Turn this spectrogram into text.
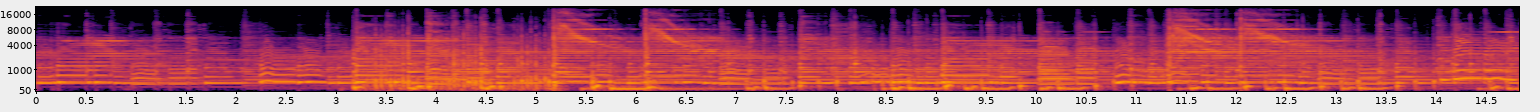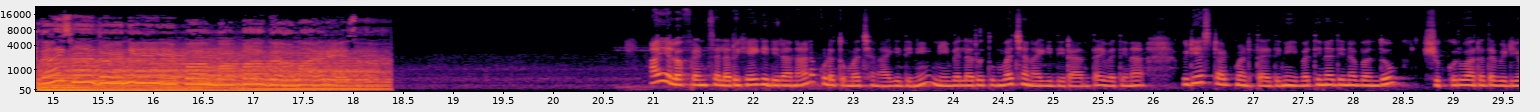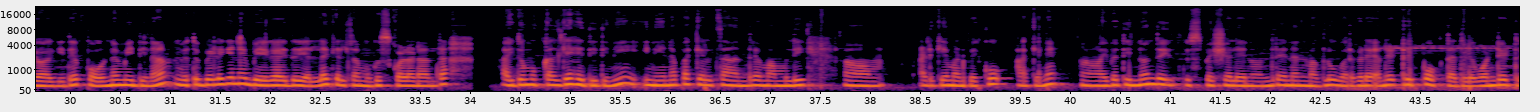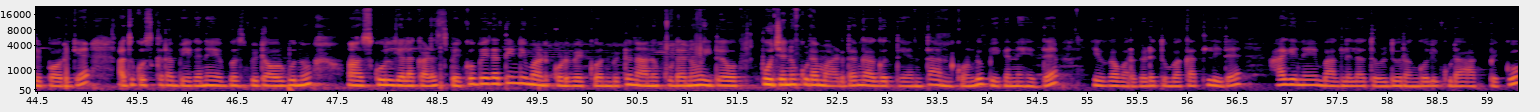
thank you yellow friends ಎಲ್ಲರೂ ಹೇಗಿದ್ದೀರಾ? ನಾನು ಕೂಡ ತುಂಬ ಚೆನ್ನಾಗಿದ್ದೀನಿ. ನೀವೆಲ್ಲರೂ ತುಂಬ ಚೆನ್ನಾಗಿದ್ದೀರಾ ಅಂತ ಇವತ್ತಿನ ವಿಡಿಯೋ ಸ್ಟಾರ್ಟ್ ಮಾಡ್ತಾ ಇದ್ದೀನಿ. ಇವತ್ತಿನ ದಿನ ಬಂದು ಶುಕ್ರವಾರದ ವಿಡಿಯೋ ಆಗಿದೆ. ಪೌರ್ಣಮಿ ದಿನ. ಇವತ್ತು ಬೆಳಗ್ಗೆನೇ ಬೇಗ ಇದು ಎಲ್ಲ ಕೆಲಸ ಮುಗಿಸ್ಕೊಳ್ಳೋಣ ಅಂತ ಐದು ಮುಕ್ಕಾಲ್ಗೆ ಎದ್ದಿದ್ದೀನಿ. ಇನ್ನೇನಪ್ಪ ಕೆಲಸ ಅಂದರೆ ಮಾಮೂಲಿ ಅಡುಗೆ ಮಾಡಬೇಕು. ಹಾಗೆಯೇ ಇವತ್ತು ಇನ್ನೊಂದು ಸ್ಪೆಷಲ್ ಏನು ಅಂದರೆ ನನ್ನ ಮಗಳು ಹೊರಗಡೆ ಅಂದರೆ ಟ್ರಿಪ್ ಹೋಗ್ತಾ ಇದ್ದಾಳೆ ಒನ್ ಡೇ ಟ್ರಿಪ್ ಅವ್ರಿಗೆ. ಅದಕ್ಕೋಸ್ಕರ ಬೇಗನೆ ಎಬ್ಬರಿಸ್ಬಿಟ್ಟು ಅವ್ರಿಗೂ ಸ್ಕೂಲ್ಗೆಲ್ಲ ಕಳಿಸ್ಬೇಕು. ಬೇಗ ತಿಂಡಿ ಮಾಡಿಕೊಡ್ಬೇಕು ಅಂದ್ಬಿಟ್ಟು ನಾನು ಕೂಡ ಇದು ಪೂಜೆನೂ ಕೂಡ ಮಾಡ್ದಂಗೆ ಆಗುತ್ತೆ ಅಂತ ಅಂದ್ಕೊಂಡು ಬೇಗನೆ ಎದ್ದೆ. ಇವಾಗ ಹೊರಗಡೆ ತುಂಬ ಕತ್ಲಿದೆ. ಹಾಗೆಯೇ ಬಾಗಿಲೆಲ್ಲ ತೊಳೆದು ರಂಗೋಲಿ ಕೂಡ ಹಾಕಬೇಕು.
